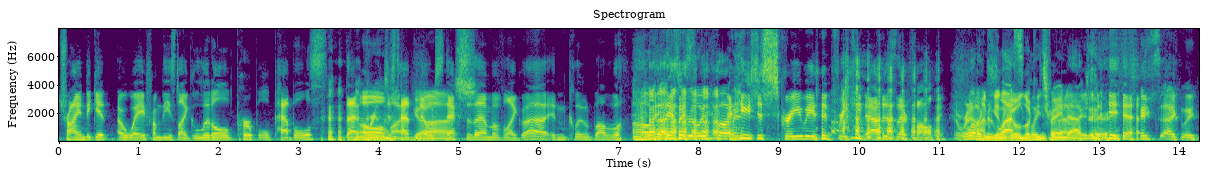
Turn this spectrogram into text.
trying to get away from these like little purple pebbles that Oh were, just my had notes next to them of like ah, include blah blah blah. Oh, that's And it was- really funny. And he's just screaming and freaking out as they're falling What a around. I'm gonna go classically looking trained actor. yeah. exactly.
